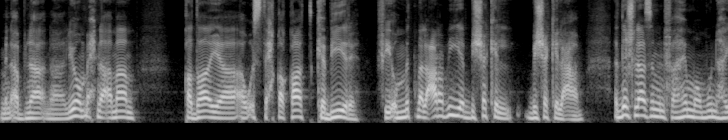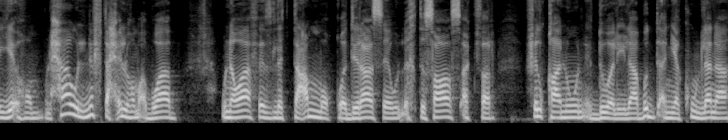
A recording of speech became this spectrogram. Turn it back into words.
من أبنائنا، اليوم إحنا أمام قضايا أو استحقاقات كبيرة في أمتنا العربية بشكل بشكل عام، قديش لازم نفهمهم ونهيئهم ونحاول نفتح لهم أبواب ونوافذ للتعمق والدراسة والاختصاص أكثر في القانون الدولي، لابد أن يكون لنا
